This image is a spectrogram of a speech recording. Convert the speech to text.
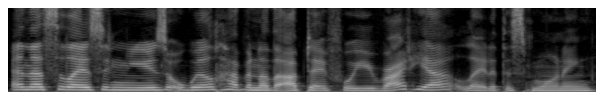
And that's the latest in news. We'll have another update for you right here later this morning.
